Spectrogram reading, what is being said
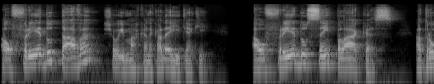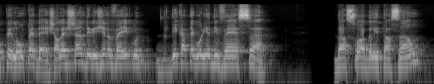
Alfredo estava. Deixa eu ir marcando cada item aqui. Alfredo sem placas. Atropelou um pedestre. Alexandre dirigindo veículo de categoria diversa da sua habilitação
